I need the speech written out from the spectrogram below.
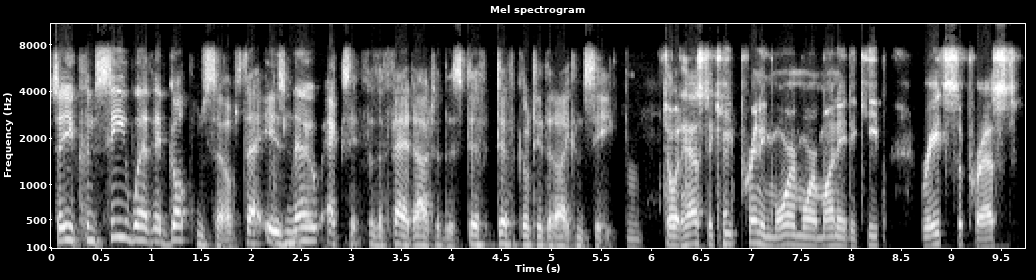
So you can see where they've got themselves. There is no exit for the Fed out of this dif- difficulty that I can see. Mm. So it has to keep printing more and more money to keep rates suppressed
